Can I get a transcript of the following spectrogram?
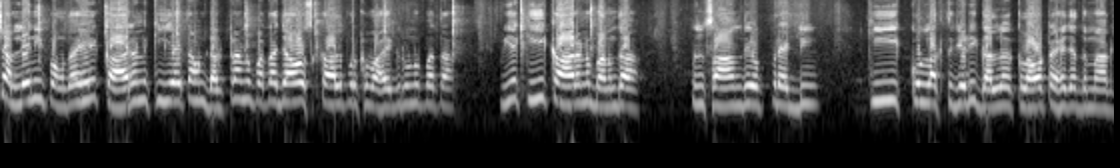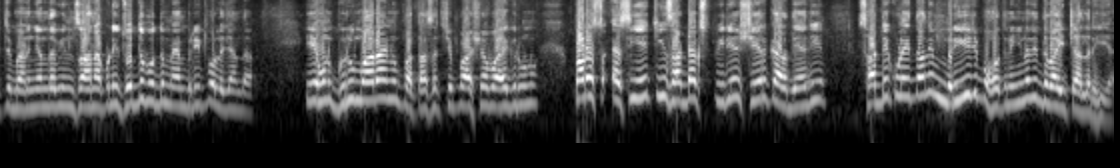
ਝੱਲੇ ਨਹੀਂ ਪਾਉਂਦਾ। ਇਹ ਕਾਰਨ ਕੀ ਹੈ? ਤਾਂ ਹੁਣ ਡਾਕਟਰਾਂ ਨੂੰ ਪਤਾ, ਜਾ ਉਸ ਕਾਲਪੁਰਖ ਵਾਹਿਗੁਰੂ ਨੂੰ ਪਤਾ ਵੀ ਇਹ ਕੀ ਕਾਰਨ ਬਣਦਾ। ਇਨਸਾਨ ਦੇ ਉੱਪਰ ਐਡੀ ਕੀ ਇੱਕੋ ਲਖਤ ਜਿਹੜੀ ਗੱਲ ਕਲੌਟ ਇਹ ਜਾਂ ਦਿਮਾਗ 'ਚ ਬਣ ਜਾਂਦਾ ਵੀ ਇਨਸਾਨ ਆਪਣੀ ਸੁੱਧ ਬੁੱਧ ਮੈਮਰੀ ਭੁੱਲ ਜਾਂਦਾ। ਇਹ ਹੁਣ ਗੁਰੂ ਮਹਾਰਾਜ ਨੂੰ ਪਤਾ ਸੱਚੇ ਪਾਤਸ਼ਾਹ ਵਾਹਿਗੁਰੂ ਨੂੰ। ਪਰ ਅਸ- ਅਸੀਂ ਇਹ ਚੀਜ਼ ਸਾਡਾ ਐਕਸਪੀਰੀਅੰਸ ਸ਼ੇਅਰ ਕਰਦੇ ਹਾਂ ਜੀ। ਸਾਡੇ ਕੋਲ ਇਦਾਂ ਦੇ ਮਰੀਜ਼ ਬਹੁਤ ਨੇ ਜਿਨ੍ਹਾਂ ਦੀ ਦਵਾਈ ਚੱਲ ਰਹੀ ਆ।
